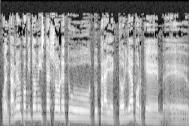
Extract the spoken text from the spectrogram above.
Cuéntame un poquito, Mister, sobre tu, tu trayectoria, porque eh,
